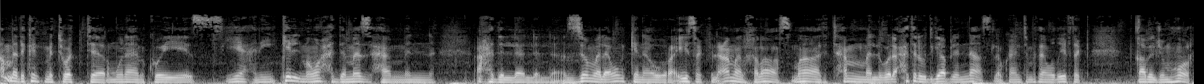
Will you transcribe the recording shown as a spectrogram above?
أما إذا كنت متوتر مو نايم كويس يعني كلمة واحدة مزحة من أحد الزملاء ممكن أو رئيسك في العمل خلاص ما تتحمل ولا حتى لو تقابل الناس. لو كانت مثلا وظيفتك تقابل جمهور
